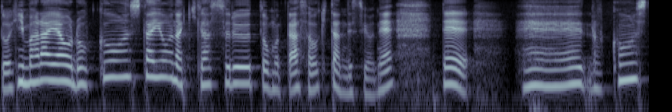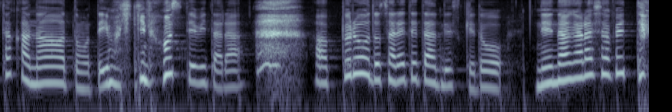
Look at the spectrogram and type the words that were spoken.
とヒマラヤを録音したような気がすると思って朝起きたんですよね。でえー、録音したかなと思って今聞き直してみたらアップロードされてたんですけど寝ながら喋ってる。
